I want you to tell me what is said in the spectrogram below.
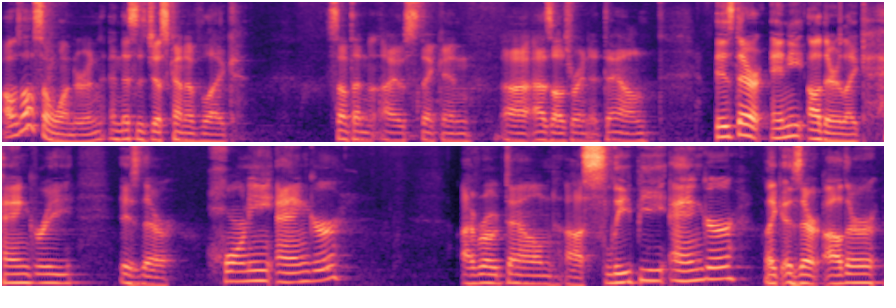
I was also wondering, and this is just kind of like something I was thinking uh, as I was writing it down. Is there any other like hangry? Is there horny anger? I wrote down uh, sleepy anger. Like, is there other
